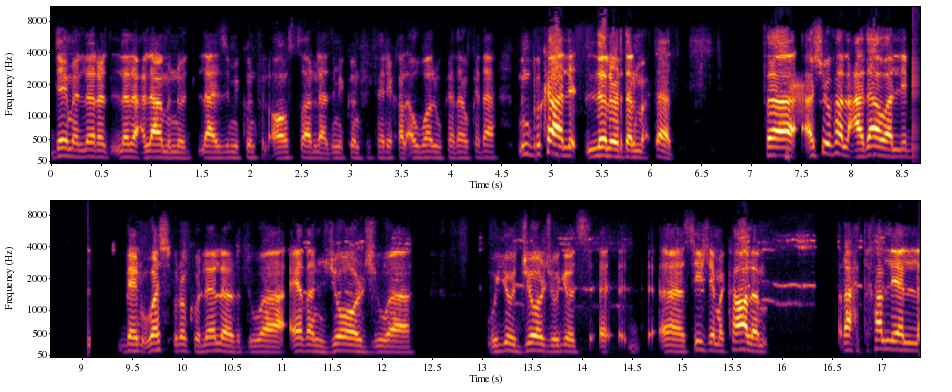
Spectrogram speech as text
ديمين ليلارد للإعلام إنه لازم يكون في ال all star لازم يكون في الفريق الأول وكذا وكذا من بكاء ل- ليلارد المعتاد. فأشوف العداوة اللي بين ويستبروك وليلارد وأيضا جورج و وجود جورج وجود س- آه، سي جي ماكالم راح تخلي ال-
